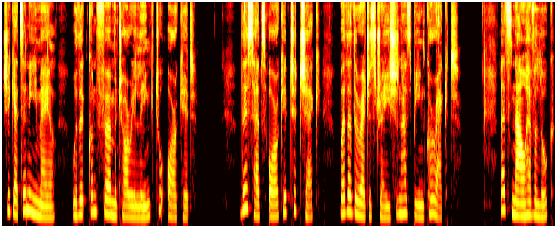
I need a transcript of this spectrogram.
she gets an email with a confirmatory link to ORCID. This helps ORCID to check whether the registration has been correct. Let's now have a look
